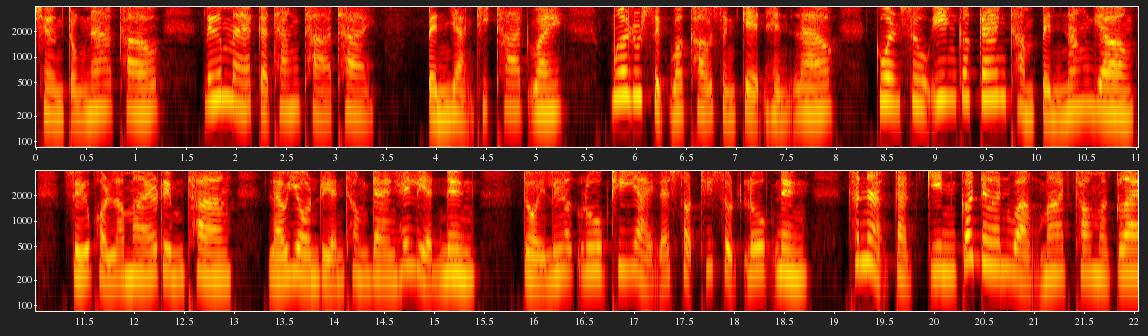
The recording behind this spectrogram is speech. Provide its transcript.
เชิงตรงหน้าเขา หรือแม้กระทั่งท้าทาย เป็นอย่างที่คาดไว้ เมื่อรู้สึกว่าเขาสังเกตเห็นแล้ว กวนซูอิงก็แกล้งทำเป็นนั่งยอง ซื้อผลไม้ริมทาง แล้วโยนเหรียญทองแดงให้เหรียญหนึ่ง โดยเลือกลูกที่ใหญ่และสดที่สุดลูกหนึ่ง ขณะกัดกินก็เดินหว่างมาดเข้ามาใกล้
